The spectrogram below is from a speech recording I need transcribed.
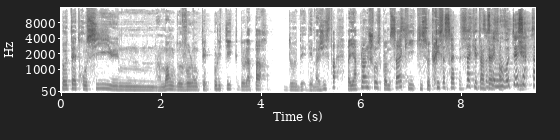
peut-être aussi un manque de volonté politique de la part des, magistrats. il y a plein de choses comme ça qui, se cristallisent. C'est ça qui est intéressant. Ça serait une nouveauté, ça. Ce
